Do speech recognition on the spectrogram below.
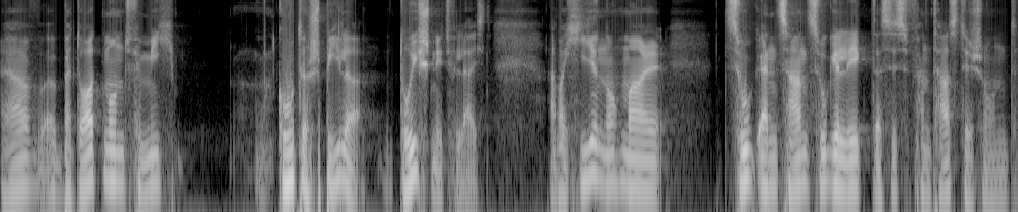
Ja, bei Dortmund für mich guter Spieler, Durchschnitt vielleicht. Aber hier nochmal zu, einen Zahn zugelegt, das ist fantastisch. Und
